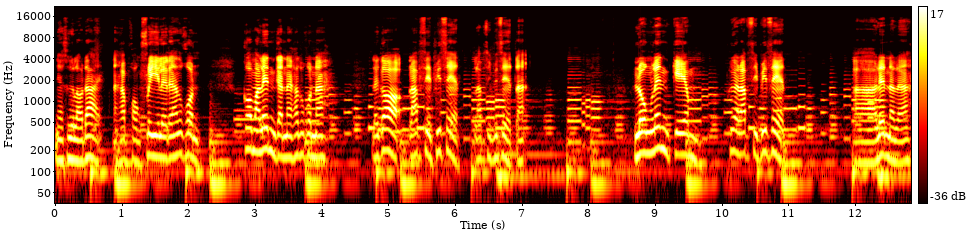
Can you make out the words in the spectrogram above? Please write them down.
เนี่ยคือเราได้นะครับของฟรีเลยนะทุกคน ก็มาเล่นกันนะครับทุกคนนะ แล้วก็รับสิทธิพิเศษ รับสิทธิพิเศษนะลงเล่นเกมเพื่อรับสิทธิพิเศษ อ่าเล่นอะไรนะ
